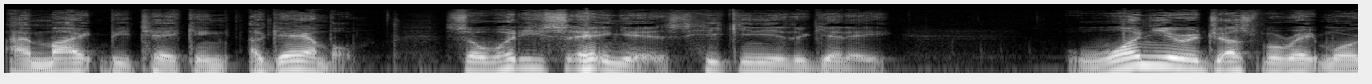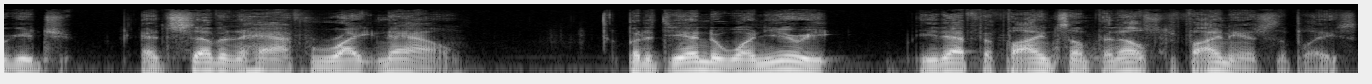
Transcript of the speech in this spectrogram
I might be taking a gamble. So what he's saying is he can either get a one year adjustable rate mortgage at seven and a half right now, but at the end of one year he, he'd have to find something else to finance the place,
